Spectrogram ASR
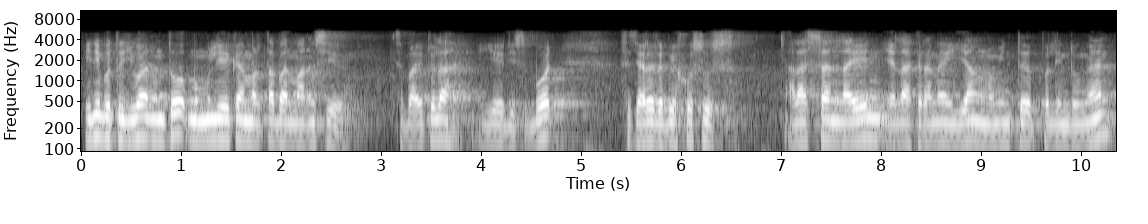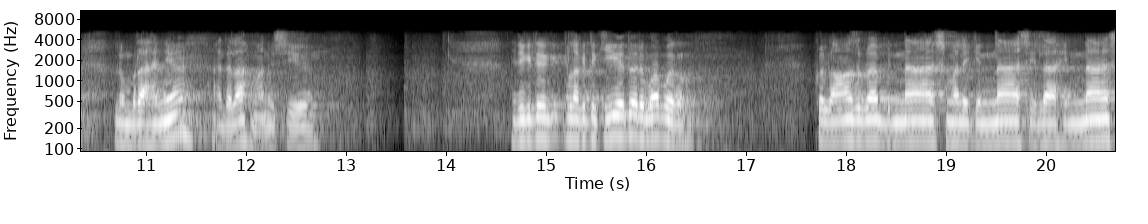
Ini bertujuan untuk memuliakan martabat manusia. Sebab itulah ia disebut secara lebih khusus Alasan lain ialah kerana yang meminta perlindungan lumrahnya adalah manusia. Jadi kita kalau kita kira tu ada berapa tu? Qul a'udzu bin nas malikin nas ilahin nas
